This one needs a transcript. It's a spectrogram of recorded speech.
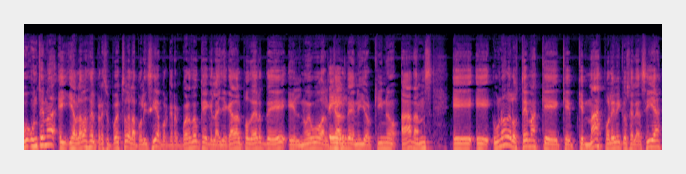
Un tema, y hablabas del presupuesto de la policía, porque recuerdo que la llegada al poder del el nuevo alcalde neoyorquino Adams, eh, eh, uno de los temas que, que, más polémico se le hacía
